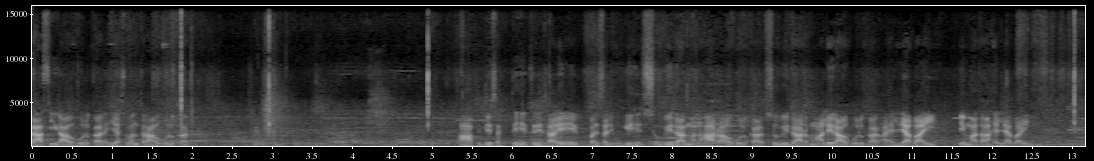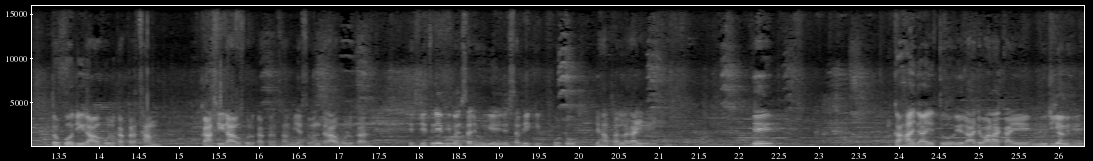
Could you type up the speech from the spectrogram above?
काशी राव होलकर, यशवंत राव होलकर। आप दे सकते हैं, इतने सारे वंशज हुए हैं। सूबेदार मल्हार राव होलकर, सूबेदार माले राव होलकर, अहल्याबाई, ये माता अहल्याबाई हैं। तुकोजी राव होलकर प्रथम, काशी राव होलकर प्रथम, यशवंत राव होलकर। इस जितने भी वंशज हुए हैं, सभी की फ़ोटो यहाँ पर लगाई गई है। ये कहा जाए तो ये राजवाड़ा का ये म्यूज़ियम है।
